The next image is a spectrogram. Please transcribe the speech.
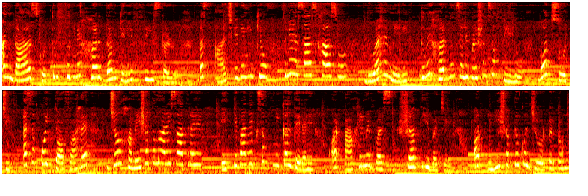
अंदाज को तुम खुद में हर दम के लिए फ्रीज कर लो। बस आज के दिन ही क्यों? तुम्हें एहसास खास हो। दुआ है मेरी, तुम्हें हर दिन सेलिब्रेशन सा फील हो। बहुत सोची, ऐसा कोई तोहफा है जो हमेशा तुम्हारे साथ रहे? एक के बाद एक सब निकलते रहे और आखिर में बस शब्द ही बचे। और उन्हीं शब्दों को जोड़कर कहूँ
